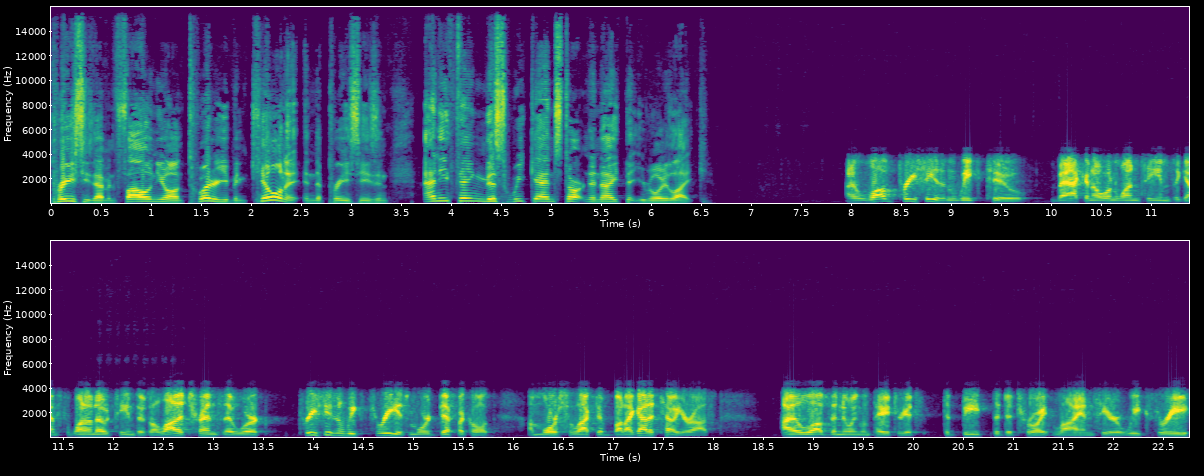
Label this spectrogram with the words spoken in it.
preseason. I've been following you on Twitter. You've been killing it in the preseason. Anything this weekend starting tonight that you really like? I love preseason week two. Back in 0 1 teams against 1 0 teams. There's a lot of trends that work preseason week three is more difficult. I'm more selective, but I got to tell you, Ross, I love the New England Patriots to beat the Detroit Lions here week three.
